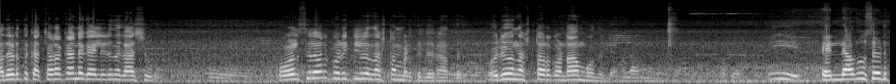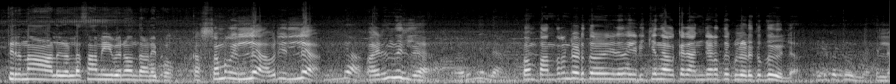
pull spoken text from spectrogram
അതെടുത്ത് കച്ചവടക്കാരന്റെ കയ്യിലിരുന്ന് കാശ് പോകും ഹോൾസെയിലർക്ക് ഒരിക്കലും നഷ്ടം വരത്തില്ല ഇതിനകത്ത്. ഒരു നഷ്ടം അവർക്ക് ഉണ്ടാകാൻ പോകുന്നില്ല. ഈ എല്ലാ ദിവസവും എടുത്തിരുന്ന ആളുകളുടെ സമീപനം എന്താണ് ഇപ്പോൾ കസ്റ്റമർ ഇല്ല അവരില്ല. വരുന്നില്ല. വരുന്നില്ല. ഇപ്പം പന്ത്രണ്ട് എടുത്ത് ഇടിക്കുന്ന ഇരിക്കുന്ന ആൾക്കാർ അഞ്ചെണ്ണത്തേക്കുള്ള എടുക്കത്തുമില്ല. എടുക്കത്തുമില്ല. ഇല്ല.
